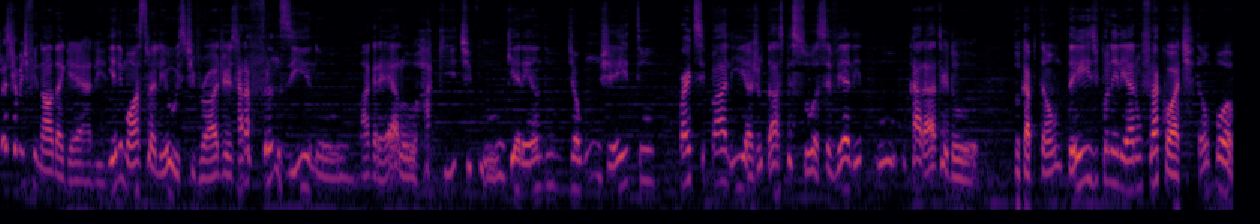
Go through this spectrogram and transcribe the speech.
Praticamente final da guerra ali. E ele mostra ali o Steve Rogers, cara franzino, magrelo, raquítico, querendo de algum jeito participar ali, ajudar as pessoas. Você vê ali o, o caráter do, do capitão desde quando ele era um fracote. Então, pô,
